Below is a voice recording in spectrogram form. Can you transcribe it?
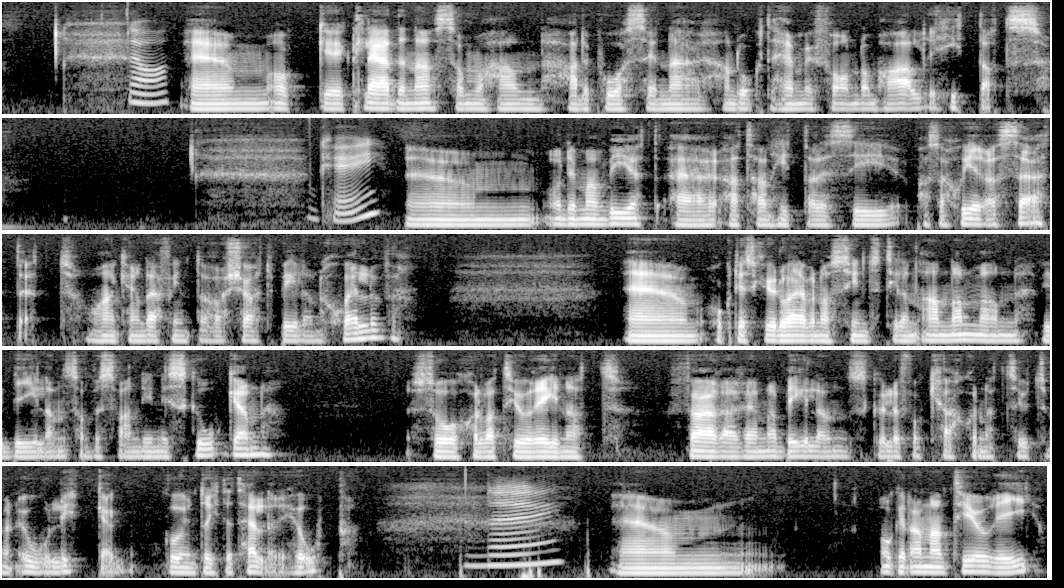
Ja. Ehm, och eh, kläderna som han hade på sig när han då åkte hemifrån de har aldrig hittats. Okej. Ehm, och det man vet är att han hittades i passagerarsätet och han kan därför inte ha kört bilen själv. Ehm, och det skulle då även ha synts till en annan man vid bilen som försvann in i skogen. Så själva teorin att föraren av bilen skulle få kraschen att se ut som en olycka går ju inte riktigt heller ihop. Nej. Ehm, och en annan teori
